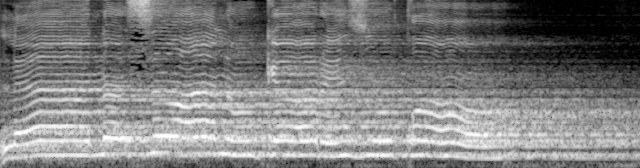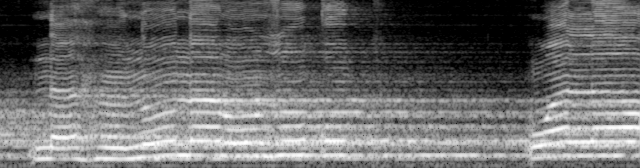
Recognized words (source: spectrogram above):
لا نسألك رزقا. نحن نرزقك. والعاقبة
